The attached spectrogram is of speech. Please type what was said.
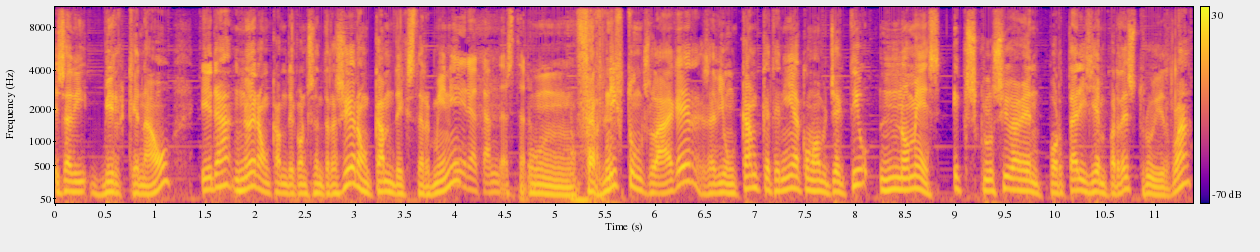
és a dir, Birkenau, era, no era un camp de concentració, era un camp d'extermini. Era camp d'extermini. Un Vernichtungslager, és a dir, un camp que tenia com a objectiu només, exclusivament, portar-hi gent per destruir-la,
